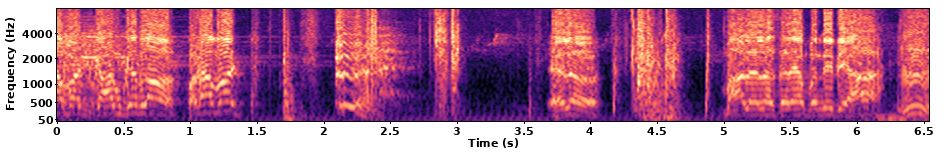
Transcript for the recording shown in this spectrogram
फटाफट काम कर लो फटाफट। हेलो माल हेला सर बंदी दिया हम्म।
